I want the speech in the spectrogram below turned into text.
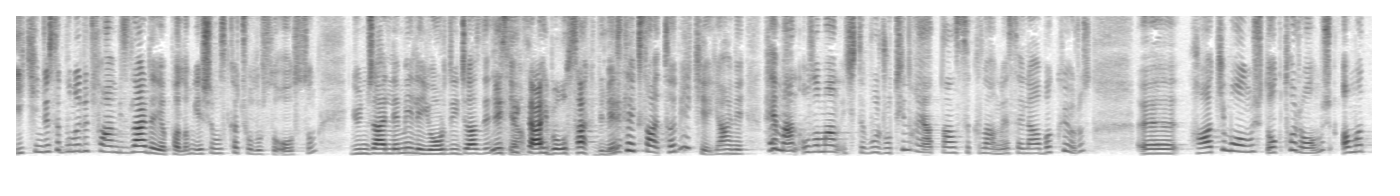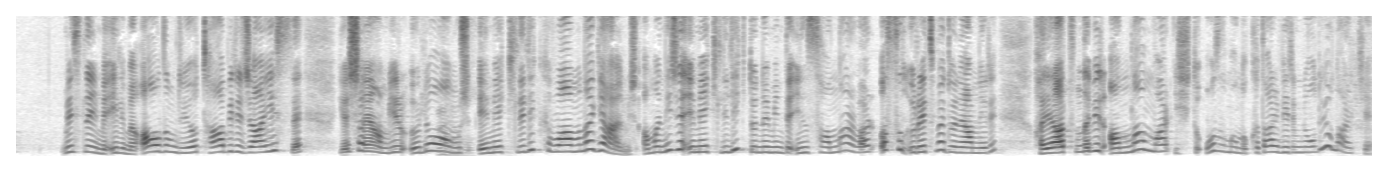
İkincisi bunu lütfen bizler de yapalım. Yaşımız kaç olursa olsun. Güncellemeyle yordayacağız dedik Meslek ya. sahibi olsak bile. Meslek sahibi tabii ki yani hemen o zaman işte bu rutin hayattan sıkılan mesela bakıyoruz. e, hakim olmuş, doktor olmuş ama mesleğimi elime aldım diyor. Tabiri caizse yaşayan bir ölü olmuş, emeklilik kıvamına gelmiş. Ama nice emeklilik döneminde insanlar var. Asıl üretme dönemleri hayatında bir anlam var. İşte o zaman o kadar verimli oluyorlar ki.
